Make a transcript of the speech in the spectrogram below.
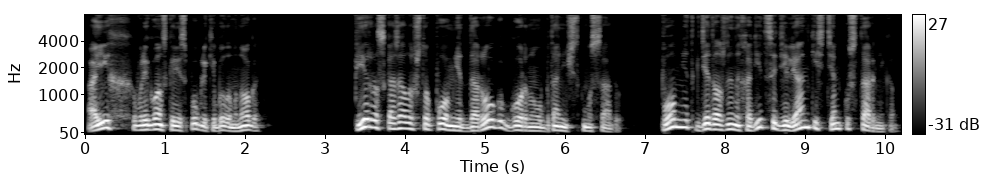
а их в Легонской республике было много. Пир рассказала, что помнит дорогу к горному ботаническому саду, помнит, где должны находиться делянки с тем кустарником,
